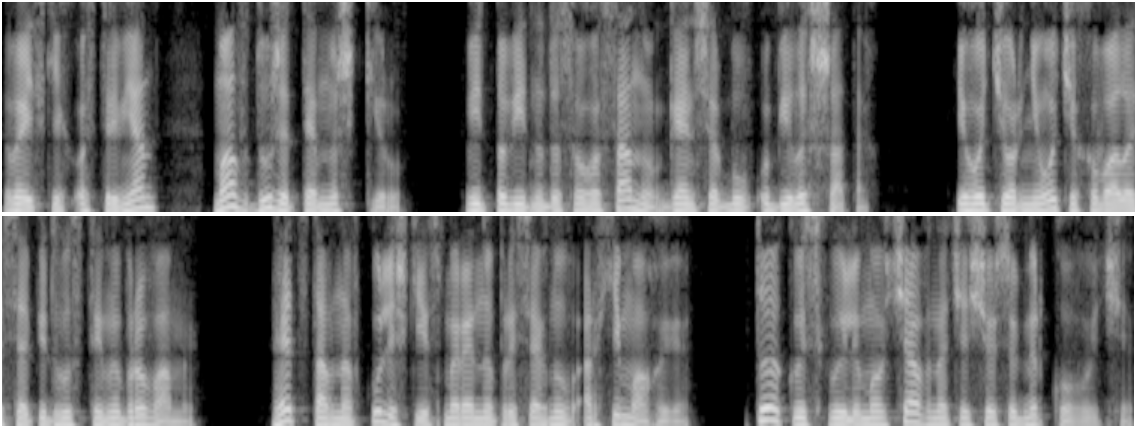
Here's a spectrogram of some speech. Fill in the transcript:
вейських острів'ян, мав дуже темну шкіру. Відповідно до свого сану, геншер був у білих шатах. Його чорні очі ховалися під густими бровами. Гет став навколішки і смиренно присягнув архімагові. Той якусь хвилю мовчав, наче щось обмірковуючи.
